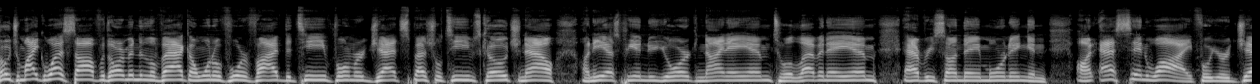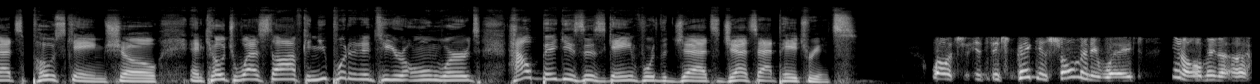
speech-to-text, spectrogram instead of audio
Coach Mike Westhoff with Armen and Levack on 104.5 The Team, former Jets special teams coach, now on ESPN New York, 9 a.m. to 11 a.m. every Sunday morning, and on SNY for your Jets post-game show. And Coach Westhoff, can you put it into your own words? How big is this game for the Jets, Jets at Patriots? Well, it's it's, it's big in so many ways. You know, I mean, a,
